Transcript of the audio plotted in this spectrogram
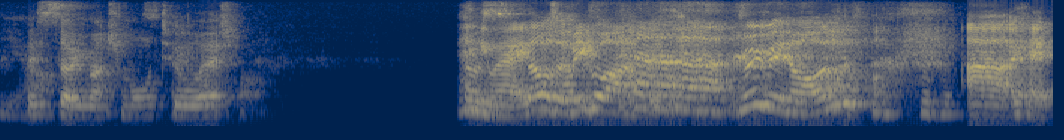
Yeah. There's so much more So to much it. more. That was- Anyway, that was a big one. Moving on. Uh, okay,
